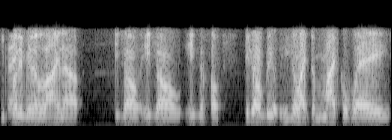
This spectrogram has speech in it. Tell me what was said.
You Thank put him in the lineup. He go. He go. He go. He gonna be. He go like the microwave.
